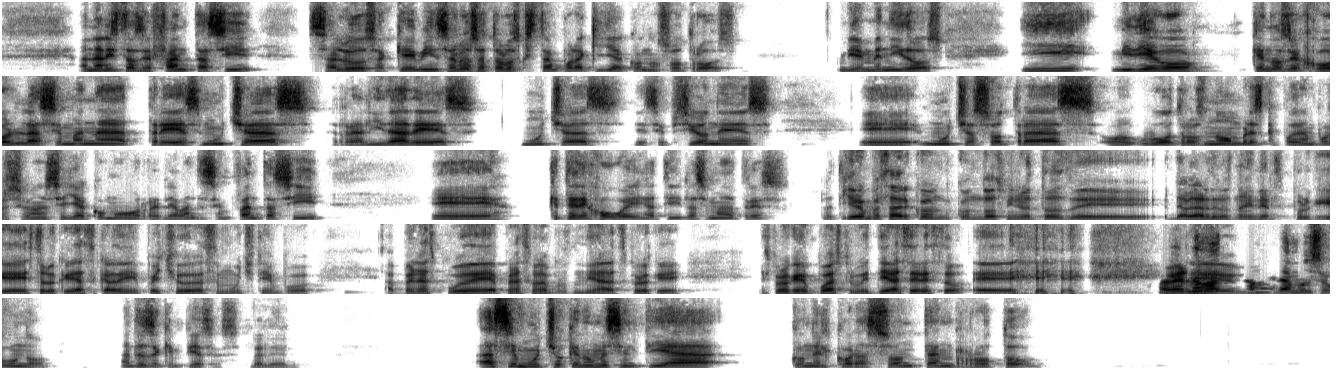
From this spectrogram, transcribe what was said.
analistas de Fantasy. Saludos a Kevin, saludos a todos los que están por aquí ya con nosotros. Bienvenidos. Y mi Diego, ¿qué nos dejó la semana 3? Muchas realidades, muchas decepciones, eh, muchas otras o- u otros nombres que podrían posicionarse ya como relevantes en fantasy. Eh, ¿Qué te dejó, güey, a ti la semana 3? Quiero empezar con, con dos minutos de, de hablar de los Niners, porque esto lo quería sacar de mi pecho desde hace mucho tiempo. Apenas pude, apenas tuve la oportunidad. Espero que, espero que me puedas permitir hacer esto. eh, A ver, nada más, em, dame un segundo antes de que empieces. dale, dale. Hace mucho que no me sentía con el corazón tan roto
